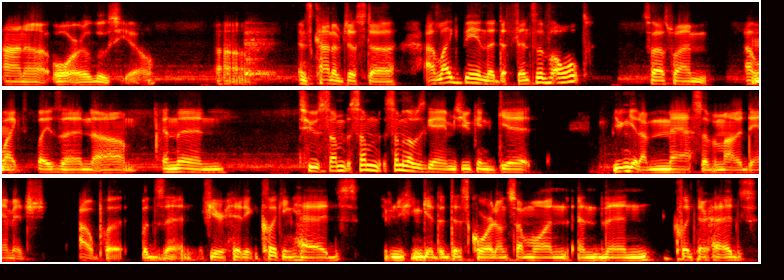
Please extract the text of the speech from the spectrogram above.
Ana or Lucio. Um, it's kind of just a. I like being the defensive alt, so that's why I'm. I like to play Zen. Um, and then to some some some of those games you can get you can get a massive amount of damage output with Zen if you're hitting clicking heads. If you can get the Discord on someone and then click their heads,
